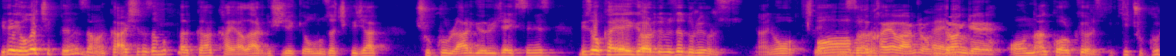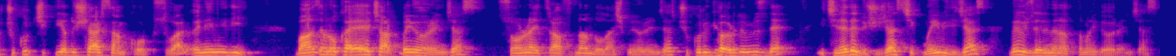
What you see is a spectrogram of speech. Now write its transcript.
bir de yola çıktığınız zaman karşınıza mutlaka kayalar düşecek, yolunuza çıkacak, çukurlar göreceksiniz. Biz o kayayı gördüğümüzde duruyoruz. Yani o işte Aa insanın- burada kaya varmış. O Evet. dön geri. Ondan korkuyoruz. İki çukur, çukur çıktı ya düşersem korkusu var. Önemli değil. Bazen o kayaya çarpmayı öğreneceğiz. Sonra etrafından dolaşmayı öğreneceğiz. Çukuru gördüğümüzde içine de düşeceğiz, çıkmayı bileceğiz ve üzerinden atlamayı da öğreneceğiz.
